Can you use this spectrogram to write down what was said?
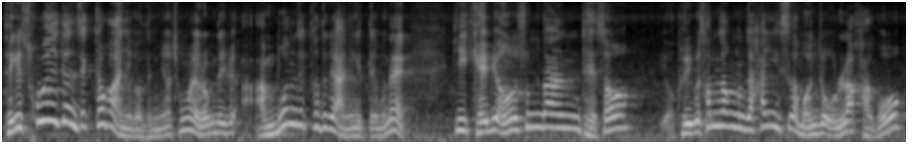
되게 소외된 섹터가 아니거든요. 정말 여러분들이 안 보는 섹터들이 아니기 때문에 이 갭이 어느 순간 돼서 그리고 삼성전자 하이닉스가 먼저 올라가고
